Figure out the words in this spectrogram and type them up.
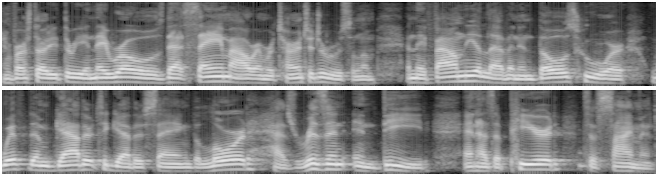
In verse 33, and they rose that same hour and returned to Jerusalem, and they found the eleven and those who were with them gathered together, saying, The Lord has risen indeed and has appeared to Simon.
